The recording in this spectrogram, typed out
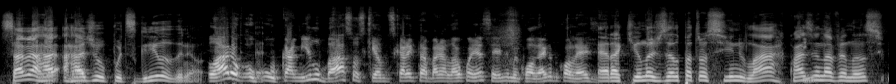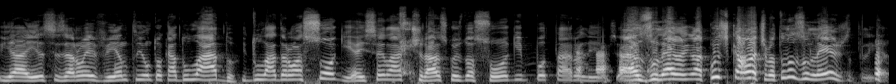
Sabe a, ra- a rádio Putz Grila, Daniel? Claro, o, o Camilo Bassos, que é um dos caras que trabalha lá, eu conheço ele, meu colega do colégio. Era aqui na José do Patrocínio, lá, quase na Venâncio. E aí eles fizeram um evento e iam tocar do lado. E do lado era um açougue. Aí, sei lá, tiraram as coisas do açougue e botaram ali. A azulejo, a acústica ótima, tudo azulejo, tá ligado?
